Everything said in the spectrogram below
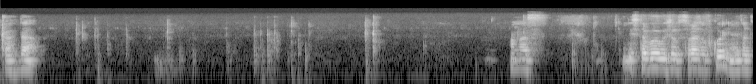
когда у нас листовой узел сразу в корне, этот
